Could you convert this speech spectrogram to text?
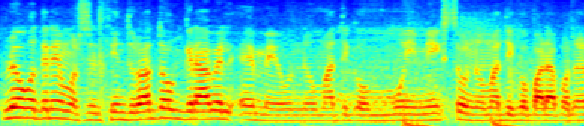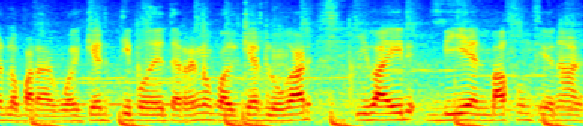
Luego tenemos el cinturato Gravel M, un neumático muy mixto, un neumático para ponerlo para cualquier tipo de terreno, cualquier lugar y va a ir bien, va a funcionar.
